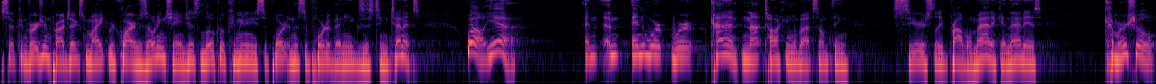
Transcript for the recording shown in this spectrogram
So conversion projects might require zoning changes, local community support, and the support of any existing tenants. Well, yeah. And and and we're we're kind of not talking about something seriously problematic, and that is commercial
